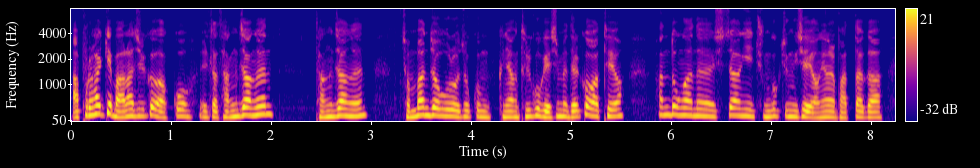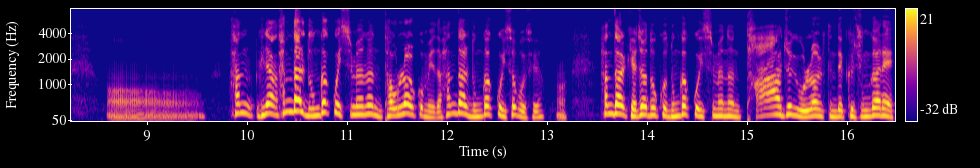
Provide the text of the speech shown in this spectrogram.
앞으로 할 게 많아질 것 같고 일단 당장은 당장은 전반적으로 조금 그냥 들고 계시면 될 것 같아요. 한동안은 시장이 중국 증시에 영향을 받다가 어, 한 그냥 한 달 눈 감고 있으면은 다 올라올 겁니다. 한 달 눈 감고 있어 보세요. 어, 한달 계좌 놓고 눈 감고 있으면은 다 저기 올라올 텐데 그 중간에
